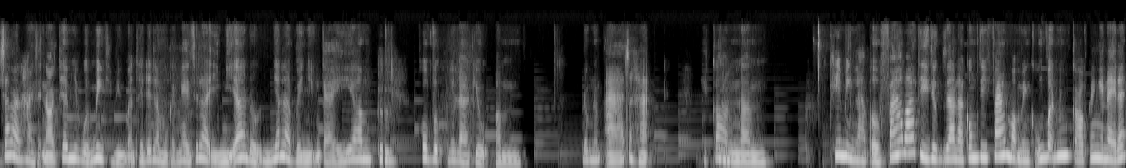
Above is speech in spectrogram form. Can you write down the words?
chắc là Hải sẽ nói thêm nhưng với mình thì mình vẫn thấy đây là một cái ngày rất là ý nghĩa đối nhất là với những cái um, ừ. khu vực như là kiểu um, Đông Nam Á chẳng hạn. Thế còn ừ. um, khi mình làm ở Pháp á, thì thực ra là công ty Pháp bọn mình cũng vẫn có cái ngày này đấy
